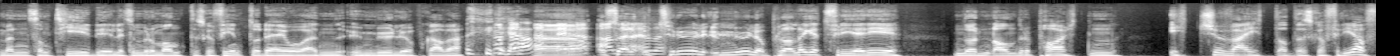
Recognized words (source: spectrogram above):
men samtidig litt sånn romantisk og fint, og det er jo en umulig oppgave. Eh, og så er det utrolig umulig å planlegge et frieri når den andre parten ikke veit at det skal fries,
